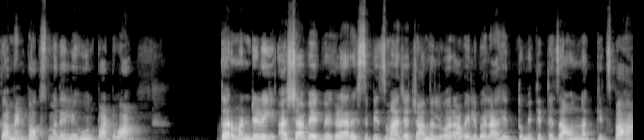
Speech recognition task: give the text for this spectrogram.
कमेंट बॉक्समध्ये लिहून पाठवा. तर मंडळी अशा वेगवेगळ्या रेसिपीज माझ्या चॅनलवर अवेलेबल आहेत. तुम्ही तिथे जाऊन नक्कीच पहा.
